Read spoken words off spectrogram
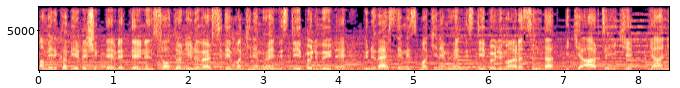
Amerika Birleşik Devletleri'nin Southern University Makine Mühendisliği bölümü ile üniversitemiz Makine Mühendisliği bölümü arasında 2 artı 2 yani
